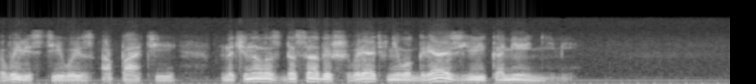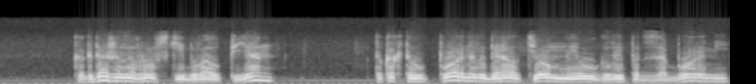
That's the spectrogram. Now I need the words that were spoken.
вывести его из апатии, начинала с досады швырять в него грязью и каменьями. Когда же Лавровский бывал пьян, то как-то упорно выбирал темные углы под заборами,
